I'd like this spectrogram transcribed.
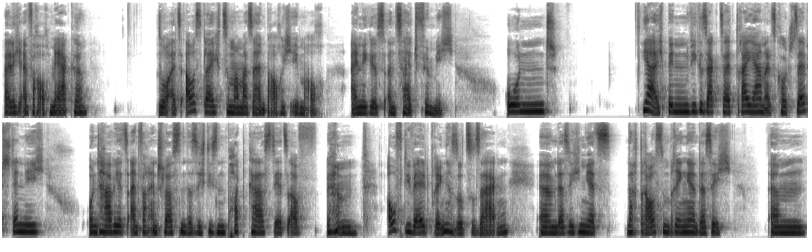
weil ich einfach auch merke, so als Ausgleich zum Mama sein brauche ich eben auch einiges an Zeit für mich. Und ja, ich bin, wie gesagt, seit drei Jahren als Coach selbstständig und habe jetzt einfach entschlossen, dass ich diesen Podcast jetzt auf, ähm, auf die Welt bringe sozusagen, ähm, dass ich ihn jetzt nach draußen bringe, dass ich ähm,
